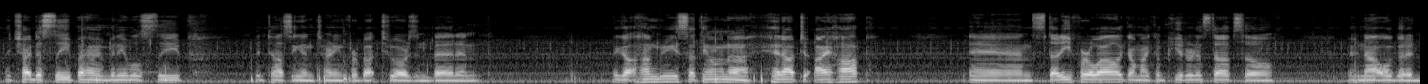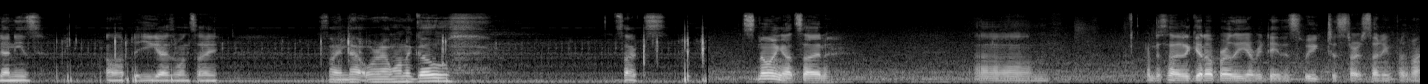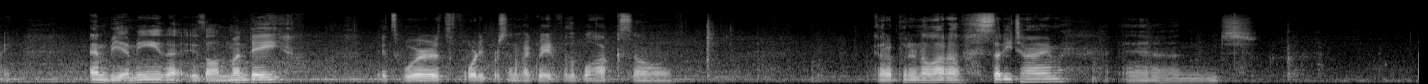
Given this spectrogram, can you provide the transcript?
I tried to sleep. I haven't been able to sleep. Been tossing and turning for about two hours in bed and I got hungry so I think I'm gonna head out to IHOP and study for a while. I got my computer and stuff so if not we'll go to Denny's. I'll update you guys once I find out where I want to go. Sucks. It's snowing outside. Um, I decided to get up early every day this week to start studying for my NBME that is on Monday. It's worth 40% of my grade for the block, so gotta put in a lot of study time and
